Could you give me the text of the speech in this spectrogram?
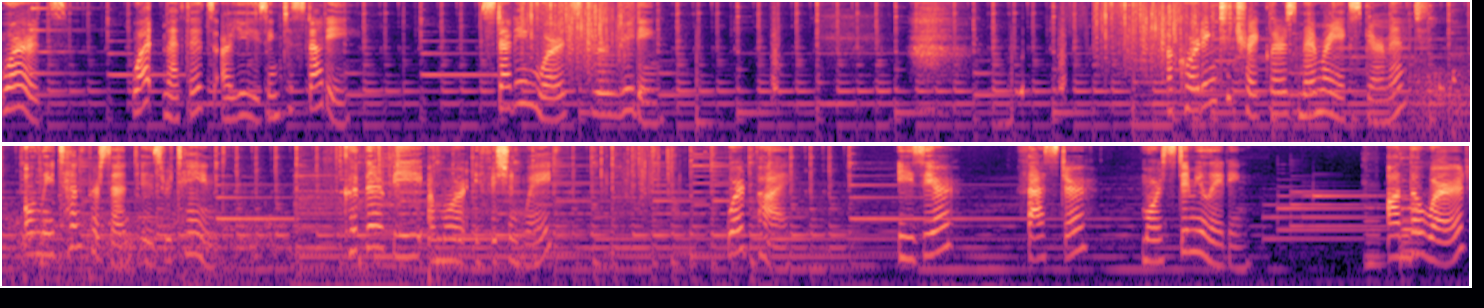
Words. What methods are you using to study? Studying words through reading. According to Treichler's memory experiment, only 10% is retained. Could there be a more efficient way? WordPie. Easier, faster, more stimulating. On the word,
